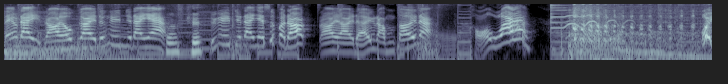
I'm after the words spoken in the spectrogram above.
leo đây. Rồi ok đứng im trên đây nha. Okay. đứng im trên đây nha super dog. Rồi rồi để đồng tới nè. Khổ quá. Ui.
